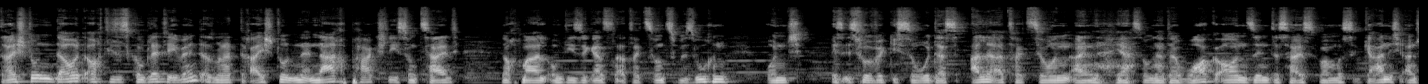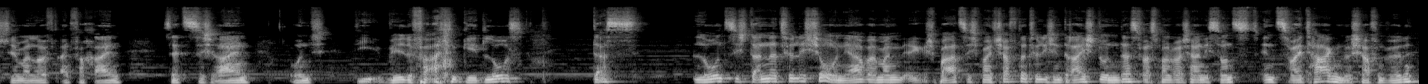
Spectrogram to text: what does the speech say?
Drei Stunden dauert auch dieses komplette Event, also man hat drei Stunden nach Parkschließung Zeit, nochmal um diese ganzen Attraktionen zu besuchen. Und es ist wohl wirklich so, dass alle Attraktionen ein ja, sogenannter Walk-on sind. Das heißt, man muss gar nicht anstehen, man läuft einfach rein, setzt sich rein und die wilde Fahrt geht los. Das lohnt sich dann natürlich schon, ja, weil man äh, spart sich, man schafft natürlich in drei Stunden das, was man wahrscheinlich sonst in zwei Tagen nur schaffen würde,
